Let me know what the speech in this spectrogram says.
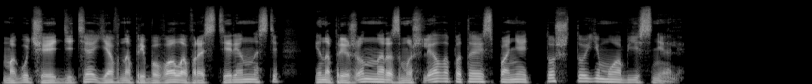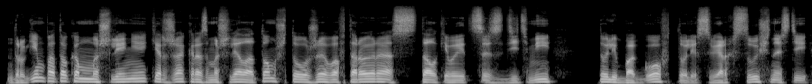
Могучее дитя явно пребывало в растерянности и напряженно размышляло, пытаясь понять то, что ему объясняли. Другим потоком мышления Кержак размышлял о том, что уже во второй раз сталкивается с детьми, то ли богов, то ли сверхсущностей,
